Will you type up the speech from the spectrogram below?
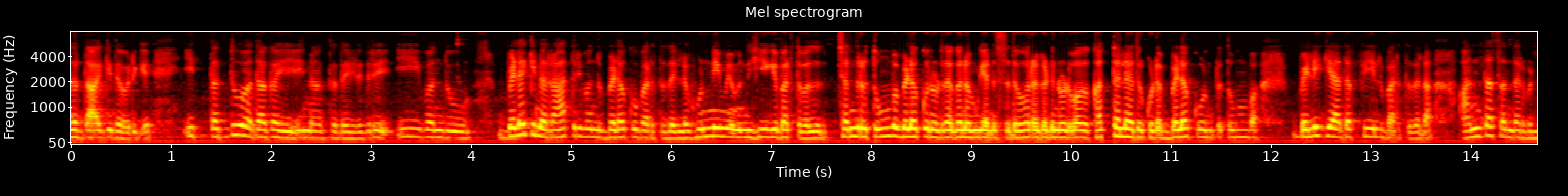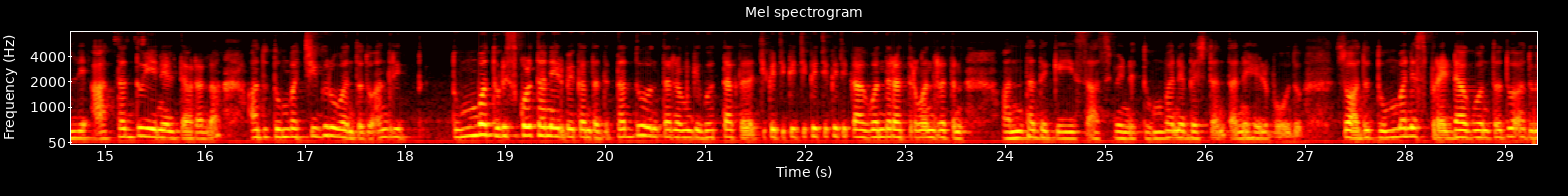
ಅದರದ್ದಾಗಿದವರಿಗೆ ಈ ತದ್ದು ಆದಾಗ ಏನಾಗ್ತದೆ ಹೇಳಿದರೆ, ಈ ಒಂದು ಬೆಳಕಿನ ರಾತ್ರಿ ಒಂದು ಬೆಳಕು ಬರ್ತದೆ, ಇಲ್ಲ ಹುಣ್ಣಿಮೆ ಒಂದು ಹೀಗೆ ಬರ್ತವೆ ಚಂದ್ರ ತುಂಬ ಬೆಳಕು ನೋಡಿದಾಗ ನಮಗೆ ಅನಿಸ್ತದೆ, ಹೊರಗಡೆ ನೋಡುವಾಗ ಕತ್ತಲೆ ಆದರೂ ಕೂಡ ಬೆಳಕು ಉಂಟು, ತುಂಬ ಬೆಳಿಗ್ಗೆ ಆದ ಫೀಲ್ ಬರ್ತದಲ್ಲ, ಅಂಥ ಸಂದರ್ಭದಲ್ಲಿ ಆ ತದ್ದು ಏನು ಹೇಳ್ತಾರಲ್ಲ ಅದು ತುಂಬ ಚಿಗುರುವಂಥದ್ದು. ಅಂದರೆ ತುಂಬ ತುರಿಸ್ಕೊಳ್ತಾನೆ ಇರಬೇಕಂತದ್ದು. ತದ್ದು ಅಂತ ನಮಗೆ ಗೊತ್ತಾಗ್ತದೆ. ಚಿಕ್ಕ ಚಿಕ್ಕ ಚಿಕ್ಕ ಚಿಕ್ಕ ಚಿಕ್ಕ ಒಂದರ ಹತ್ರ ಒಂದರ ಹತ್ರ. ಅಂಥದ್ದಕ್ಕೆ ಈ ಸಾಸಿವೆ ಎಣ್ಣೆ ತುಂಬಾ ಬೆಸ್ಟ್ ಅಂತಲೇ ಹೇಳ್ಬೋದು. ಸೊ ಅದು ತುಂಬಾ ಸ್ಪ್ರೆಡ್ ಆಗುವಂಥದ್ದು, ಅದು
